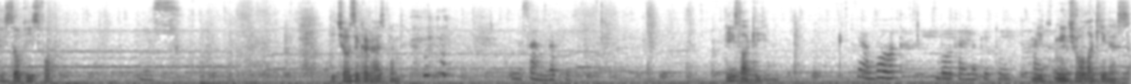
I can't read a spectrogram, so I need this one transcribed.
He's so peaceful. Yes. You chose a good husband. Yes, I'm lucky. He's lucky. Yeah, both. Both are lucky too. Mu- mutual luckiness.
